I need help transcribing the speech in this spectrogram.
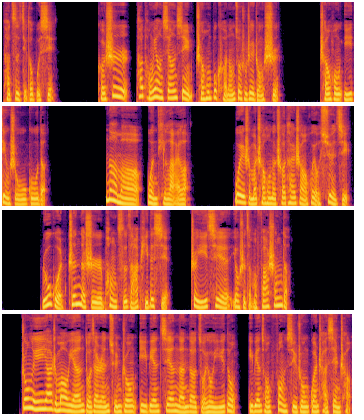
他自己都不信。可是他同样相信陈红不可能做出这种事，陈红一定是无辜的。那么问题来了，为什么陈红的车胎上会有血迹？如果真的是碰瓷砸皮的血，这一切又是怎么发生的？钟离压着帽檐躲在人群中，一边艰难地左右移动，一边从缝隙中观察现场。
